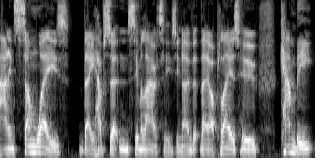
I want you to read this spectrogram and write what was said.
And in some ways, they have certain similarities, you know, that they are players who can be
